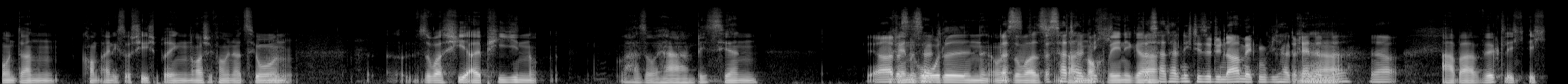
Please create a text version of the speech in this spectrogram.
Und dann kommt eigentlich so Skispringen, Neusche Kombination. Mhm. Sowas Ski Alpin war so, ja, ein bisschen ja das halt, Rennrodeln und das, sowas. das hat dann halt noch nicht, weniger. Das hat halt nicht diese Dynamiken wie halt Rennen, Ja. ne? Ja. Aber wirklich, ich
